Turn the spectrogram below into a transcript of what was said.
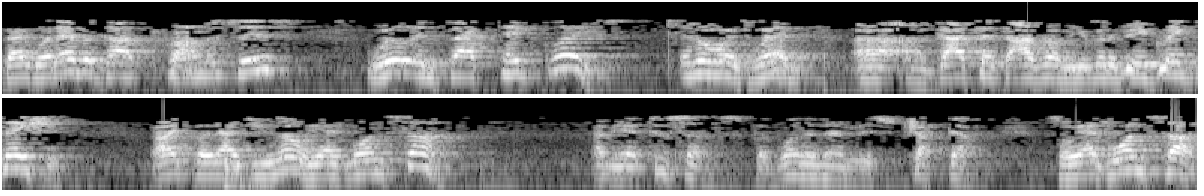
that whatever God promises will in fact take place. In other words, when uh, God said to Abraham, you're going to be a great nation, Right? But as you know, he had one son. I mean, he had two sons, but one of them is chucked out. So he has one son.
